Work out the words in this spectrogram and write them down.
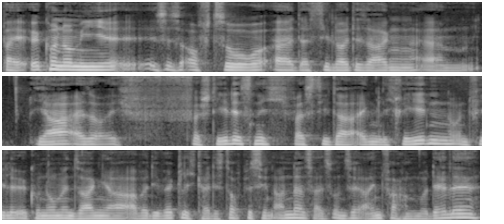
bei Ökonomie ist es oft so, äh, dass die Leute sagen, ähm, ja, also ich verstehe das nicht, was die da eigentlich reden. Und viele Ökonomen sagen ja, aber die Wirklichkeit ist doch ein bisschen anders als unsere einfachen Modelle.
